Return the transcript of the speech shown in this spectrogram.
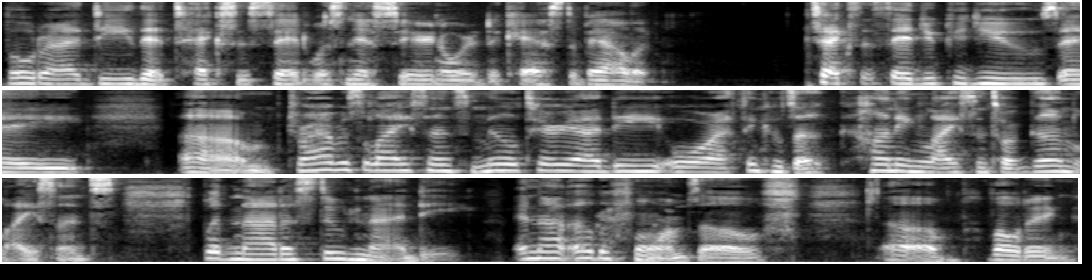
voter ID that Texas said was necessary in order to cast a ballot. Texas said you could use a um, driver's license, military ID, or I think it was a hunting license or gun license, but not a student ID and not other forms of uh, voting,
